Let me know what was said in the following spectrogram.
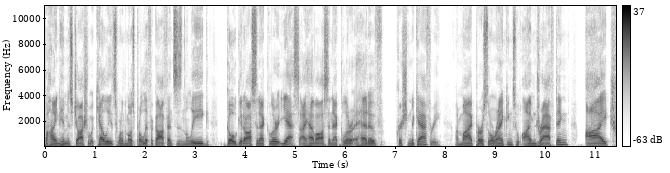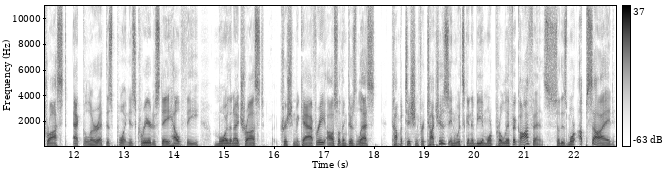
Behind him is Joshua Kelley. It's one of the most prolific offenses in the league. Go get Austin Ekeler. Yes, I have Austin Ekeler ahead of Christian McCaffrey. On my personal rankings, who I'm drafting, I trust Ekeler at this point in his career to stay healthy more than I trust Christian McCaffrey. I also think there's less competition for touches in what's going to be a more prolific offense. So there's more upside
